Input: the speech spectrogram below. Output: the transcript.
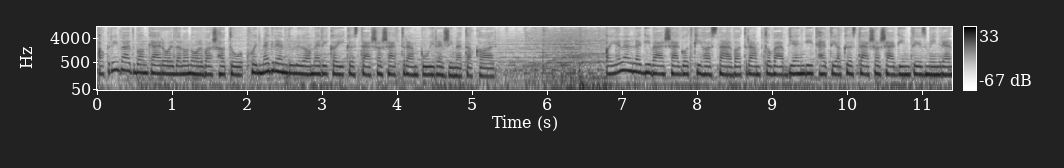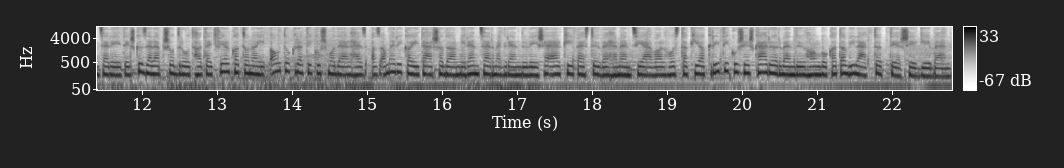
A privát bankár oldalon olvasható, hogy megrendülő amerikai köztársaság Trump új rezsimet akar. A jelenlegi válságot kihasználva Trump tovább gyengítheti a köztársaság intézményrendszerét és közelebb sodródhat egy félkatonai, autokratikus modellhez. Az amerikai társadalmi rendszer megrendülése elképesztő vehemenciával hozta ki a kritikus és kárörvendő hangokat a világ több térségében.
